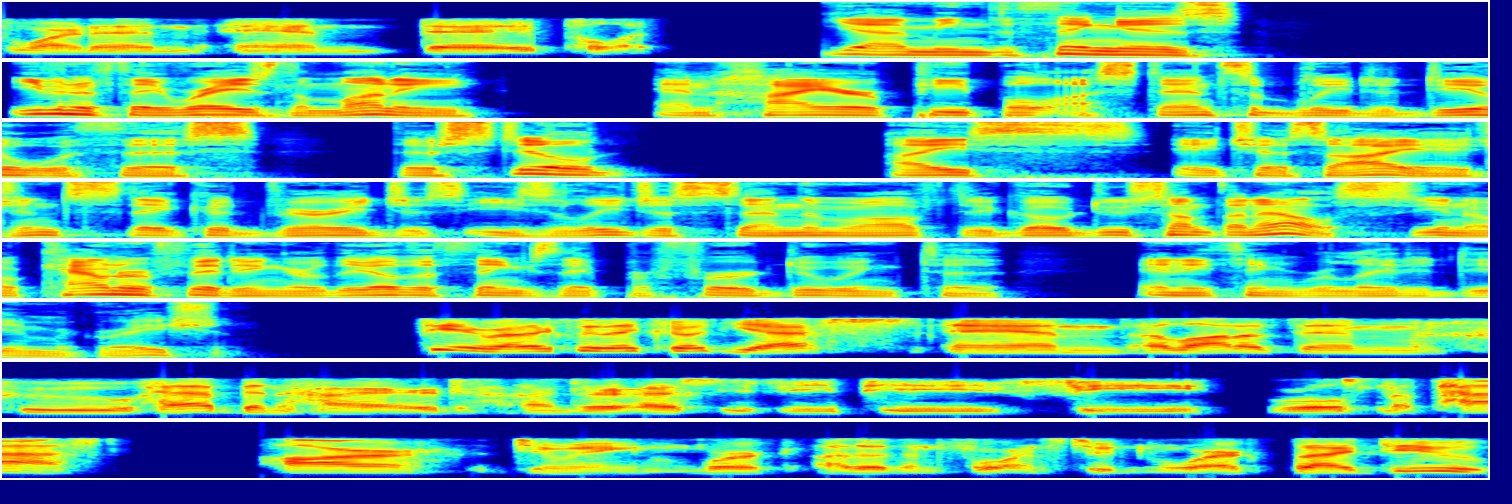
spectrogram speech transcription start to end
sworn in and they pull it. Yeah, I mean, the thing is, even if they raise the money, and hire people ostensibly to deal with this, they're still ICE HSI agents. They could very just easily just send them off to go do something else, you know, counterfeiting or the other things they prefer doing to anything related to immigration. Theoretically, they could, yes. And a lot of them who have been hired under SEVP fee rules in the past are doing work other than foreign student work. But I do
